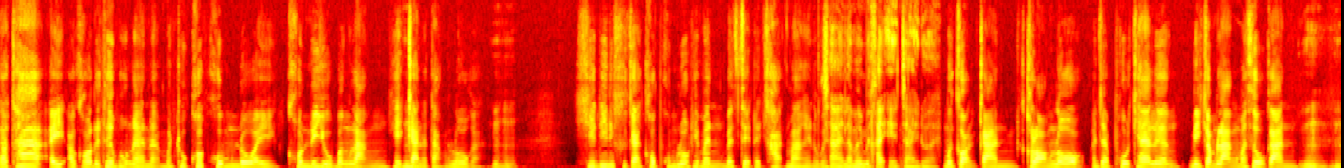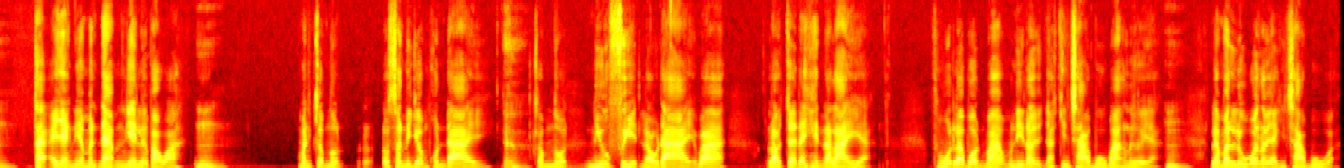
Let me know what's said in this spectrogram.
แล้วถ้าไออัลกอริทึมพวกนั้นนะมันถูกควบคุมโดยคนที่อยู่เบื้องหลังเหตุการณ์ต่างๆของโลกอะ อืมที่นี่คือการควบคุมโลกที่มันเบ็ดเสร็จเด็ดขาดมากเลยนะเว้ยใช่แล้วไม่มีใครเอะใจด้วย เมื่อก่อนการครองโลกมันจะพูดแค่เรื่อง มีกำลังมาสู้กัน อืมอืมแต่ไออย่างเนี้ยมันแนบเนียนหรือเปล่าวะอืมมันกำหนดรสนิยมคนได้เออกำหนดนิวฟีดเราได้ว่าเราจะได้เห็นอะไรอะ สมมติเราบ่นว่าวันนี้เราอยากกินชาบูมากเลยอะอืมแล้วมันรู้ว่าเราอยากกินชาบูอะ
